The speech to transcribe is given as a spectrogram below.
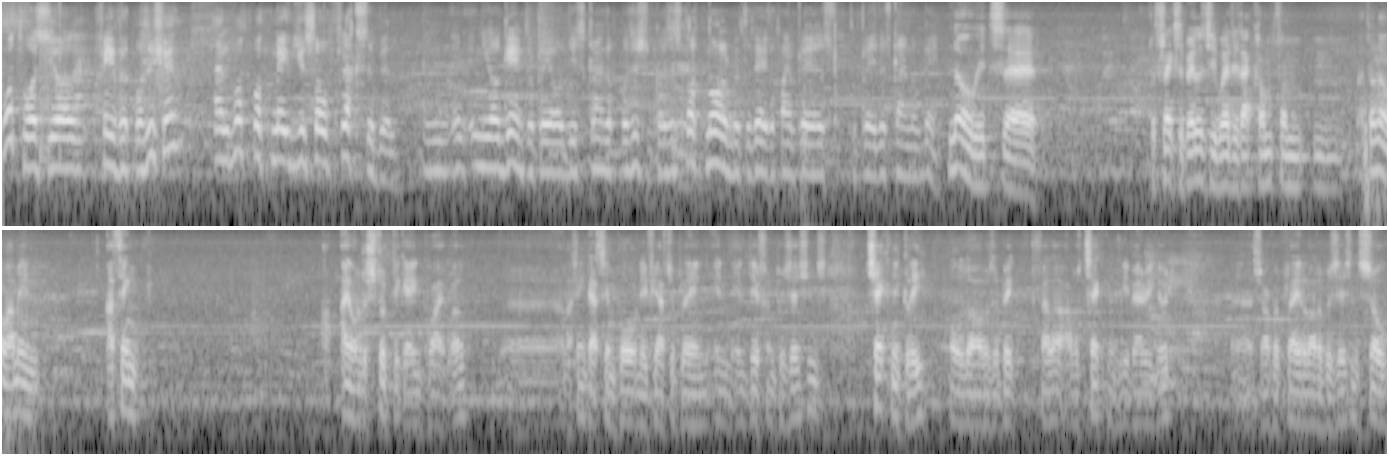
what was your favorite position, and what, what made you so flexible in, in, in your game to play all these kind of positions? Because it's not normal today to find players to play this kind of game. No, it's uh, the flexibility. Where did that come from? Mm, I don't know. I mean, I think I understood the game quite well, think that's important if you have to play in, in, in different positions. Technically, although I was a big fella, I was technically very good, uh, so I could play a lot of positions. So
